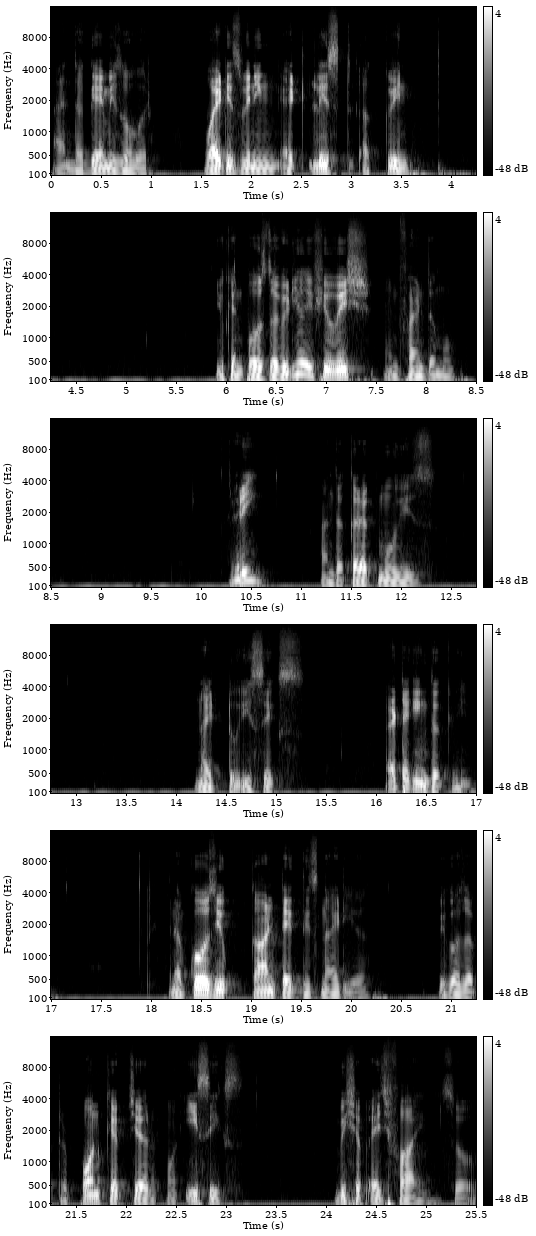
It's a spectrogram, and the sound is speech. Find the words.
and the game is over. White is winning at least a queen. You can pause the video if you wish and find the move. Ready? And the correct move is knight to e6 attacking the queen and of course you can't take this knight here because after pawn capture on e6 bishop h5 so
